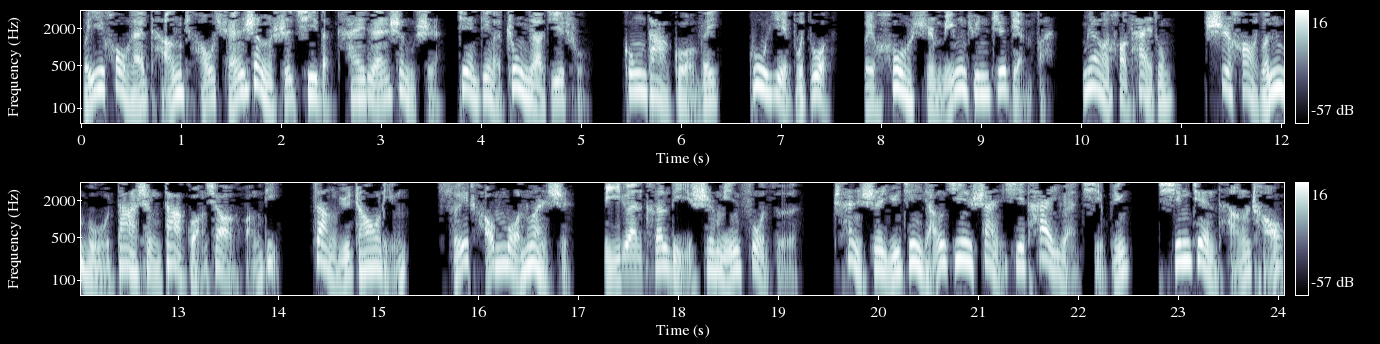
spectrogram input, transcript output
为后来唐朝全盛时期的开元盛世奠定了重要基础。功大过微，故业不堕，为后世明君之典范。庙号太宗，谥号文武大圣大广孝皇帝，葬于昭陵。隋朝末乱世。李渊和李世民父子趁势于今阳今陕西太原起兵，兴建唐朝。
